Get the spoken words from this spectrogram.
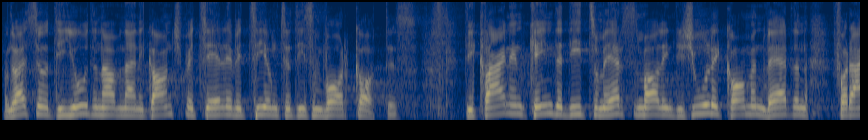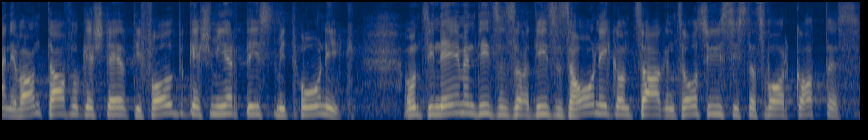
Und weißt du, die Juden haben eine ganz spezielle Beziehung zu diesem Wort Gottes. Die kleinen Kinder, die zum ersten Mal in die Schule kommen, werden vor eine Wandtafel gestellt, die voll geschmiert ist mit Honig. Und sie nehmen dieses, dieses Honig und sagen, so süß ist das Wort Gottes.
